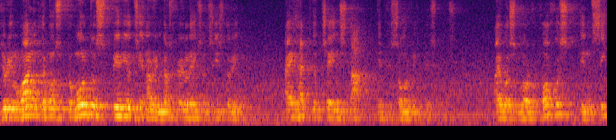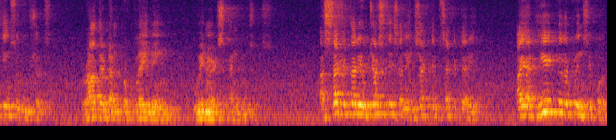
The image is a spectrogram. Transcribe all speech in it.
during one of the most tumultuous periods in our industrial relations history, I had to change tack in resolving disputes. I was more focused in seeking solutions rather than proclaiming winners and losers. As Secretary of Justice and Executive Secretary, I adhered to the principle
